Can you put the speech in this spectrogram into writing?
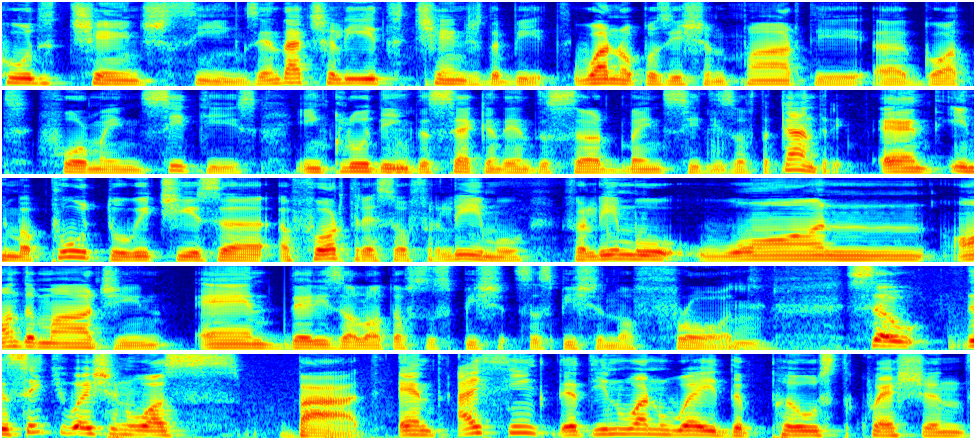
could change things. And actually, it changed a bit. One opposition party uh, got four main cities, including the second and the third main cities of the country. And in Maputo, which is a, a fortress of Frelimo, Frelimo won on the margin, and there is a lot of suspicion, suspicion of fraud. Mm. So the situation was bad. And I think that in one way, the Post questioned,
